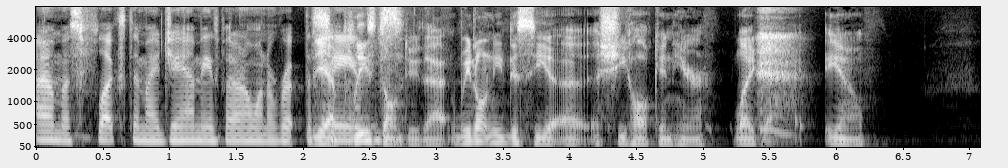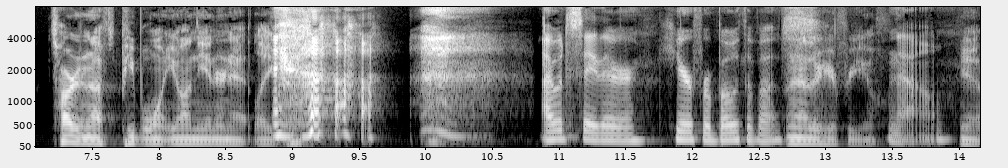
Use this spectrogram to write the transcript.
I almost flexed in my jammies, but I don't want to rip the yeah, seams. please don't do that. We don't need to see a, a She-Hulk in here. Like, you know, it's hard enough. People want you on the internet. Like, I would say they're here for both of us. now they're here for you. No, Yeah,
